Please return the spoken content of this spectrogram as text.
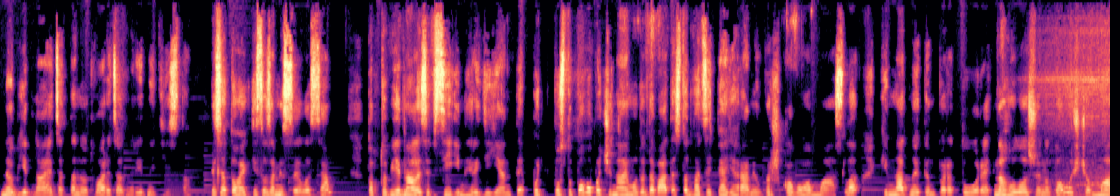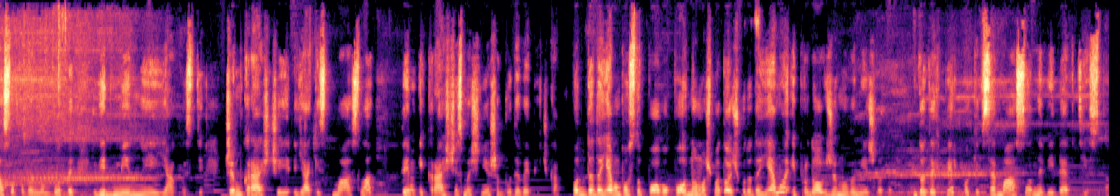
не об'єднаються та не утвориться однорідне тісто. Після того, як тісто замісилося, тобто об'єдналися всі інгредієнти, поступово починаємо додавати 125 грамів вершкового масла кімнатної температури. Наголошую на тому, що масло повинно бути відмінної якості. Чим краще якість масла, тим і краще смачніша буде випічка. Додаємо поступово по одному шматочку додаємо і продовжуємо вимішувати до тих пір, поки все масло не війде в тісто.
